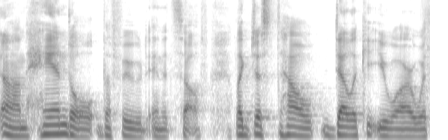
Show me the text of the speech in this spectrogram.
um, handle the food in itself, like just how delicate you are with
